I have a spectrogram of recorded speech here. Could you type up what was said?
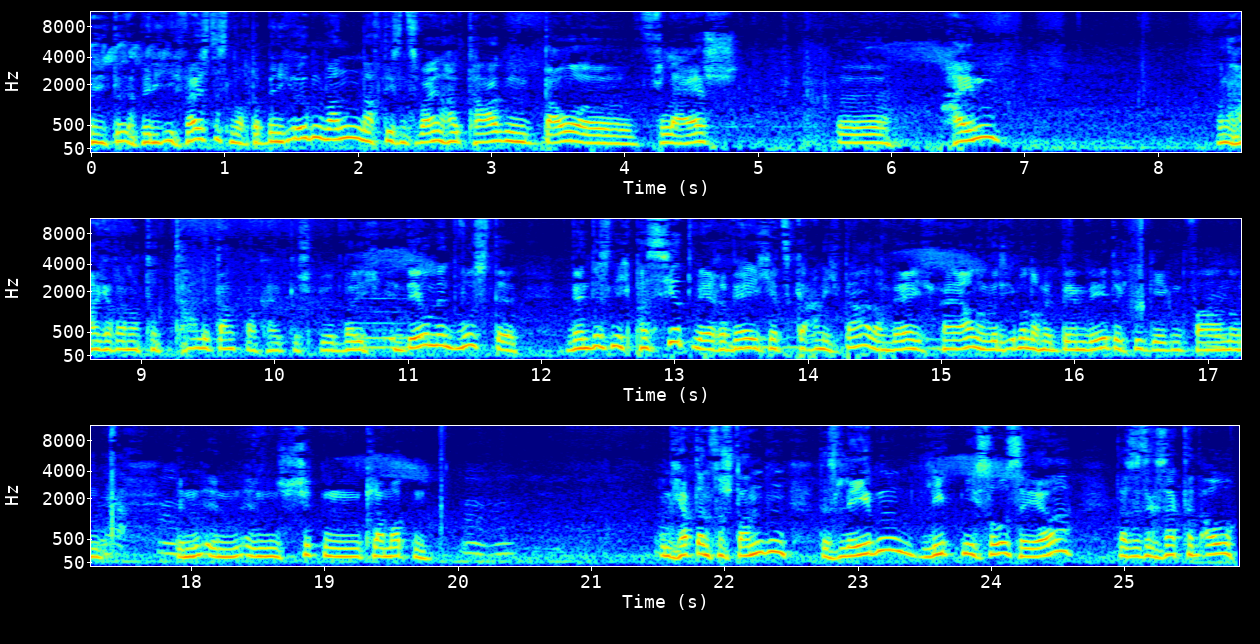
bin ich, da bin ich, ich weiß das noch, da bin ich irgendwann nach diesen zweieinhalb Tagen Dauerflash äh, heim und dann habe ich auf einmal totale Dankbarkeit gespürt, weil ich in dem Moment wusste, wenn das nicht passiert wäre, wäre ich jetzt gar nicht da. Dann wäre ich, keine Ahnung, würde ich immer noch mit BMW durch die Gegend fahren und in, in, in schicken Klamotten. Und ich habe dann verstanden, das Leben liebt mich so sehr, dass es gesagt hat, oh,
